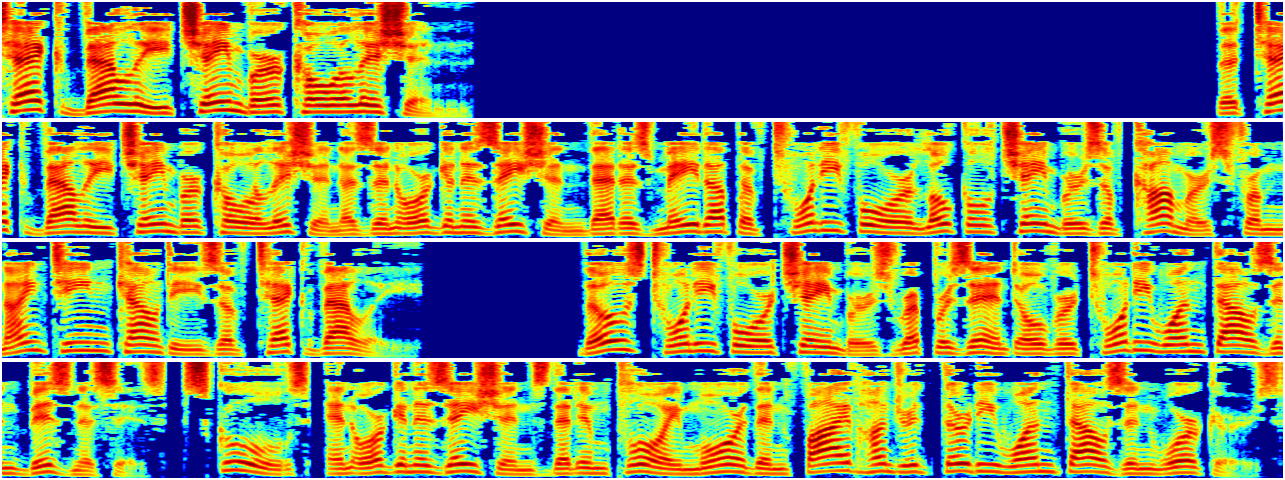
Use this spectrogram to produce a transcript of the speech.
Tech Valley Chamber Coalition. The Tech Valley Chamber Coalition is an organization that is made up of 24 local chambers of commerce from 19 counties of Tech Valley. Those 24 chambers represent over 21,000 businesses, schools, and organizations that employ more than 531,000 workers.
